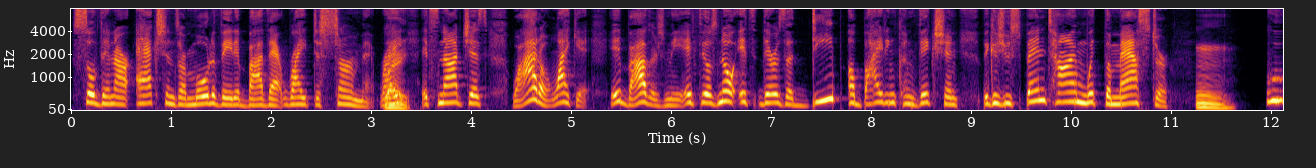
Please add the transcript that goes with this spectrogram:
so then our actions are motivated by that right discernment right, Right. it's not just well i don't like it it bothers me it feels no it's there's a deep abiding conviction because you spend time with the master mm. who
